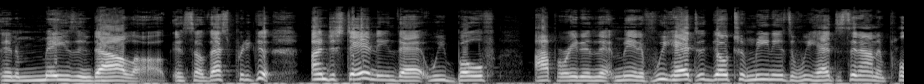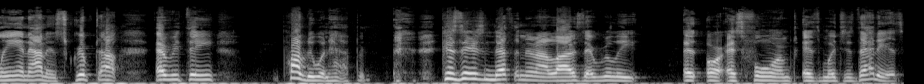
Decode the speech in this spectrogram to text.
an amazing dialogue. And so that's pretty good. Understanding that we both operate in that man. If we had to go to meetings if we had to sit down and plan out and script out everything probably wouldn't happen because there's nothing in our lives that really or as formed as much as that is.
